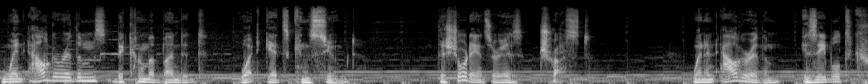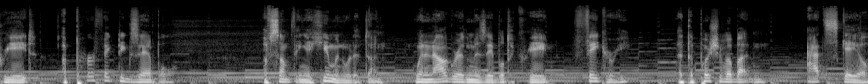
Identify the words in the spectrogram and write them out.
when algorithms become abundant, what gets consumed? The short answer is trust. When an algorithm is able to create a perfect example of something a human would have done, when an algorithm is able to create fakery at the push of a button at scale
